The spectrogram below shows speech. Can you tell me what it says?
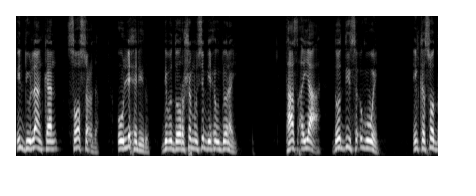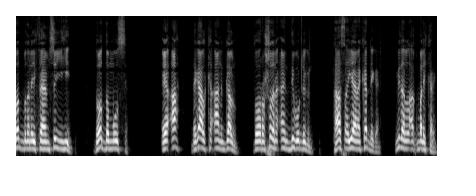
in duulaankan soo socda uu la xidhiiro dibu doorasho muuse biixi uu doonayo. Taas ayaa ah dooddiisa ugu weyn inkastoo dad badan ay fahamsan yihiin doodda muuse ee ah dagaalka aan galno doorashadana aan dib u dhigno. Taas ayaana ka dhigan midaan la aqbali karin.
